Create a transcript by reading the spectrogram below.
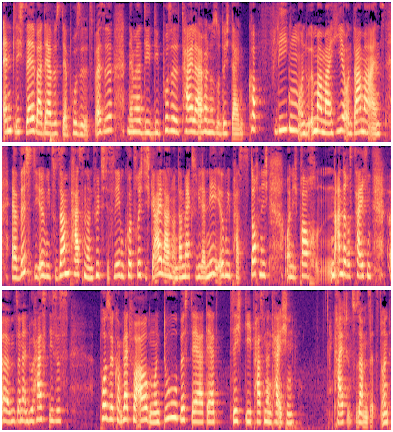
endlich selber der bist, der puzzelt. Weißt du, nimm mal die, die Puzzleteile einfach nur so durch deinen Kopf fliegen und du immer mal hier und da mal eins erwischst, die irgendwie zusammenpassen, dann fühlt sich das Leben kurz richtig geil an und dann merkst du wieder, nee, irgendwie passt es doch nicht und ich brauche ein anderes Teilchen, ähm, sondern du hast dieses Puzzle komplett vor Augen und du bist der, der sich die passenden Teilchen greift und zusammensetzt. Und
